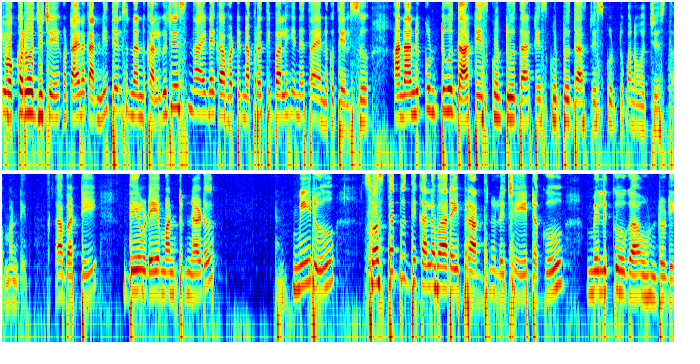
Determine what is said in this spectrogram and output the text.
ఈ ఒక్కరోజు చేయకుండా ఆయనకు అన్నీ తెలుసు నన్ను కలుగు చేసింది ఆయనే కాబట్టి నా ప్రతి బలహీనత ఆయనకు తెలుసు అని అనుకుంటూ దాటేసుకుంటూ దాటేసుకుంటూ దాటేసుకుంటూ మనం వచ్చేస్తామండి. కాబట్టి దేవుడు ఏమంటున్నాడు? మీరు స్వస్థ బుద్ధి కలవారై ప్రార్థనలు చేయుటకు మెలకువగా ఉండుడి.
